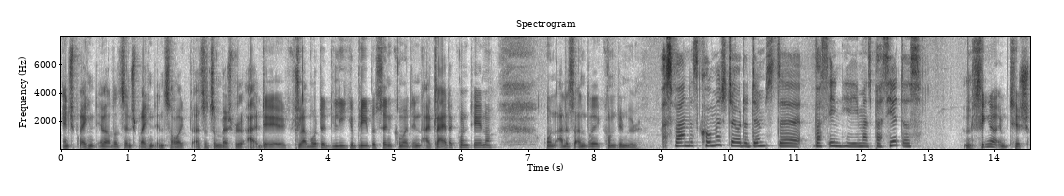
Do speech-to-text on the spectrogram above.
entsprechend, werden sie entsprechend entsorgt. Also zum Beispiel alte Klamotten, die liegen geblieben sind, kommen in einen Kleidercontainer und alles andere kommt in den Müll. Was war denn das Komischste oder Dümmste, was Ihnen hier jemals passiert ist? Ein Finger im Tisch.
